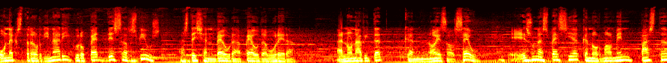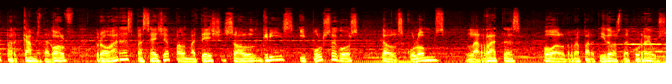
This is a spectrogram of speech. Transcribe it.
un extraordinari grupet d'éssers vius es deixen veure a peu de vorera, en un hàbitat que no és el seu. És una espècie que normalment pasta per camps de golf, però ara es passeja pel mateix sol gris i polsegós que els coloms, les rates o els repartidors de correus.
